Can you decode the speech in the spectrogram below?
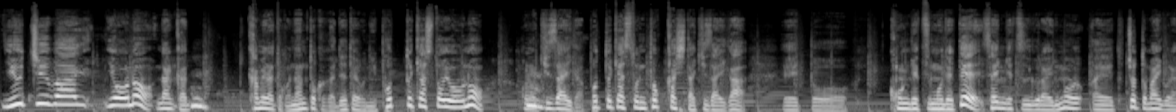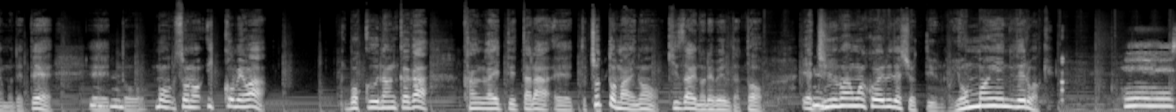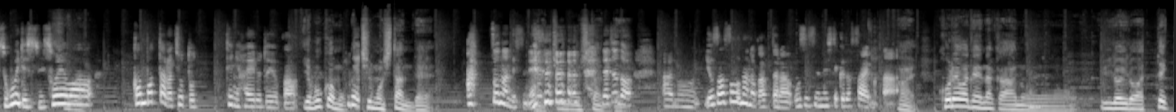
YouTuber 用のなんかんカメラとかなんとかが出たように、ポッドキャスト用のこの機材が、ポッドキャストに特化した機材がえっ、と今月も出て先月ぐらいにも、えー、とちょっと前ぐらいも出て、えっ、ともうその1個目は僕なんかが考えてたら、えー、とちょっと前の機材のレベルだといやうん10万は超えるでしょっていうのが4万円で出るわけ。へえ、すごいですね。それは頑張ったらちょっと手に入るというか、いや僕はもうで注文したんで、あ、そうなんですね。じゃあちょっとあの良さそうなのがあったらおすすめしてくださいまた。はい、これはねなんかあのーいろいろあって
